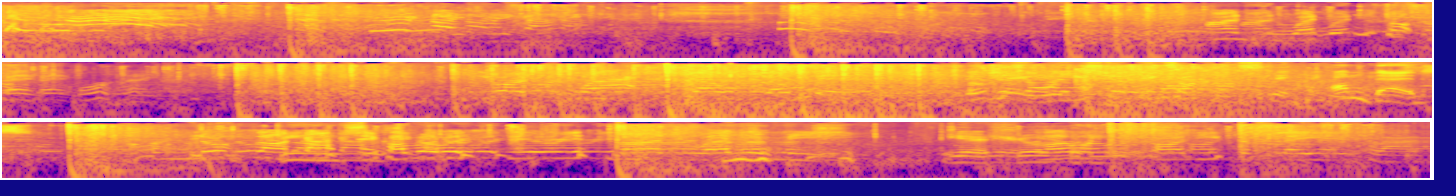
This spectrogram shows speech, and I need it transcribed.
correct. Very nice, Andrew, when did you stop playing Fortnite? You are so. Okay, well, you said they sarcastic. I'm dead. I'm not sarcastic. I'm the most serious man you'll ever meet. Yeah, sure, I want to charge you to play in clan.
